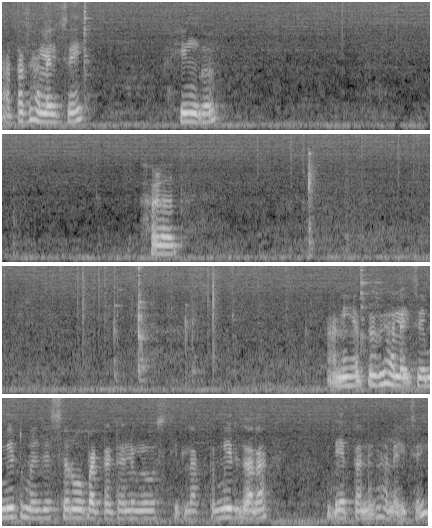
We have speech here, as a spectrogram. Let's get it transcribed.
आता घालायचं आहे हिंग हळद आणि ह्यातच घालायचं आहे मीठ म्हणजे सर्व बटाट्याला व्यवस्थित लागतं. मीठ जरा बेताने घालायचं आहे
